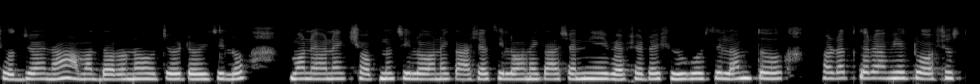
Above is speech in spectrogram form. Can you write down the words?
সহ্য হয় না। আমার ধরনও ওইটা হয়েছিল। মনে অনেক স্বপ্ন ছিল, অনেক আশা ছিল, অনেক আশা নিয়ে ব্যবসাটা শুরু করছিলাম। তো হঠাৎ করে আমি একটু অসুস্থ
